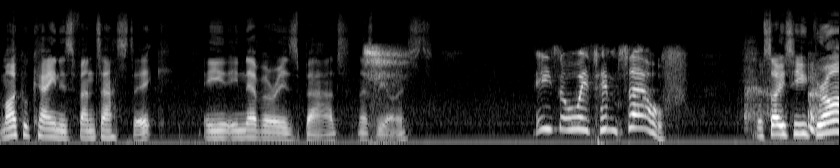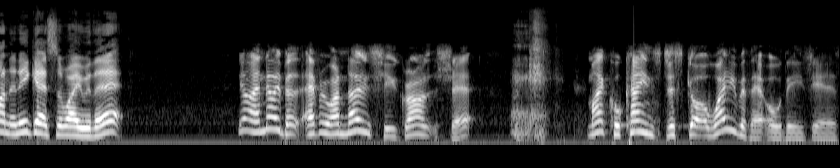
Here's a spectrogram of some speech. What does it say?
Michael Caine is fantastic. He he never is bad. Let's be honest. He's always himself. Well, so's Hugh Grant, and he gets away with it. Yeah, I know, but everyone knows Hugh Grant shit. Michael Caine's just got away with it all these years.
